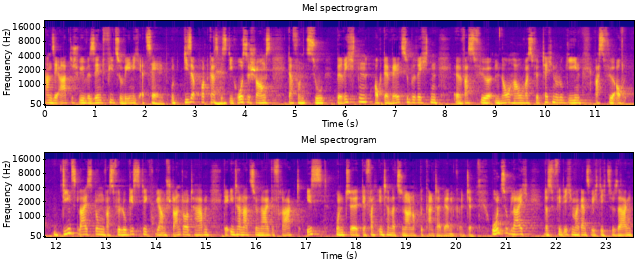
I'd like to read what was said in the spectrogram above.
hanseatisch wie wir sind, viel zu wenig erzählen. Und dieser Podcast ist die große Chance, davon zu berichten, auch der Welt zu berichten, äh, was für Know-how, was für Technologien, was für auch Dienstleistungen, was für Logistik wir am Standort haben, der international gefragt ist und äh, der vielleicht international noch bekannter werden könnte. Und zugleich, das finde ich immer ganz wichtig zu sagen,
